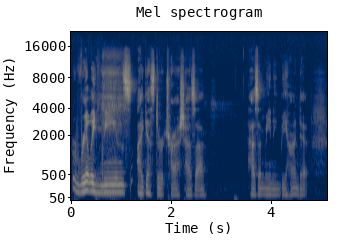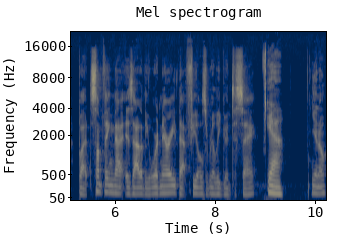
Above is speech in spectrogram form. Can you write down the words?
really means, I guess, dirt trash has a has a meaning behind it, but something that is out of the ordinary that feels really good to say. Yeah. You know,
